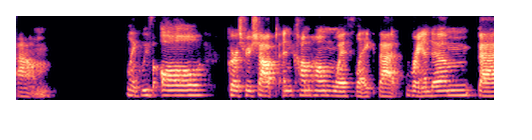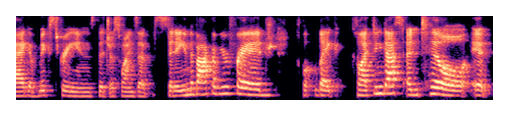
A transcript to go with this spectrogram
um, like we've all grocery shopped and come home with like that random bag of mixed greens that just winds up sitting in the back of your fridge like collecting dust until it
